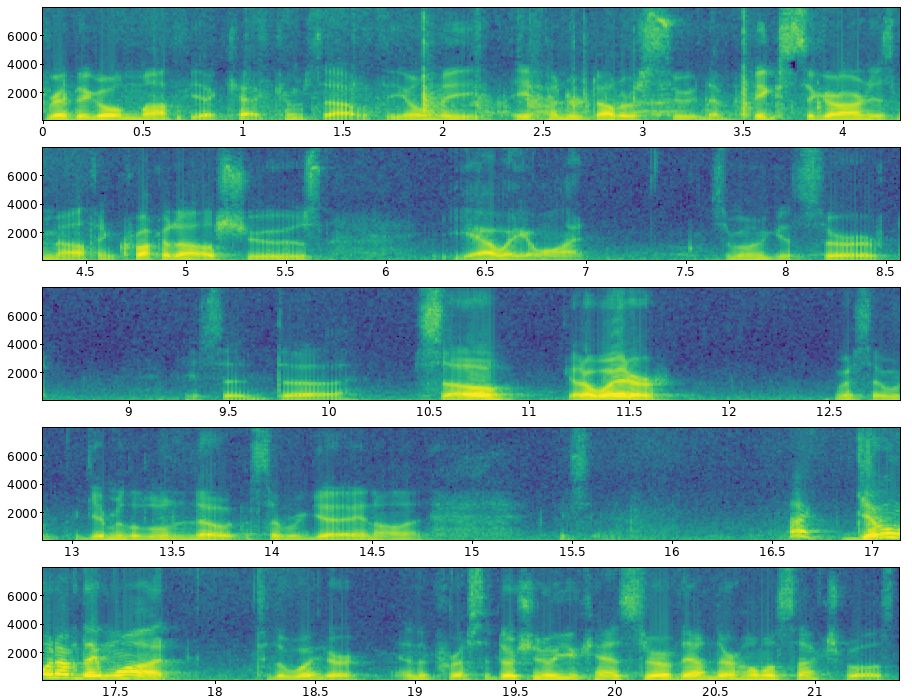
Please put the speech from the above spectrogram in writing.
great big old mafia cat comes out with the only $800 suit and a big cigar in his mouth and crocodile shoes. Yeah, what do you want? So when we get served, he said, uh, so, get a waiter. We said, we gave him a little note and said, we're gay and all that. He said, give them whatever they want to the waiter. And the press said, don't you know you can't serve them? They're homosexuals.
